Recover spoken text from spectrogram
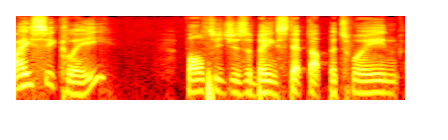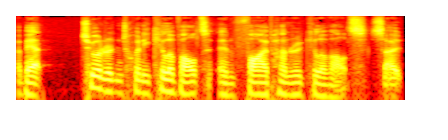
basically voltages are being stepped up between about 220 kilovolts and 500 kilovolts. So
